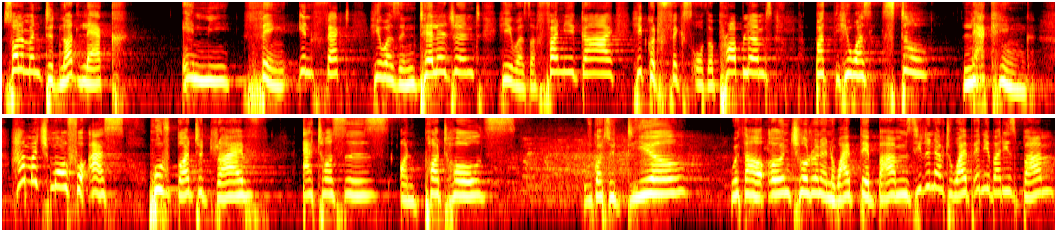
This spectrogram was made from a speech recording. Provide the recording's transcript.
Solomon did not lack anything. In fact, he was intelligent, he was a funny guy, he could fix all the problems, but he was still lacking. How much more for us who've got to drive Atoses on potholes? We've got to deal with our own children and wipe their bums. He didn't have to wipe anybody's bum,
